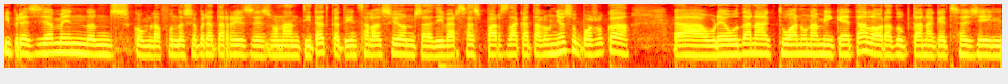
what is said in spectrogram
I precisament, doncs, com la Fundació Pere Tarrés és una entitat que té instal·lacions a diverses parts de Catalunya, suposo que eh, haureu d'anar actuant una miqueta a l'hora d'optar aquest segell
